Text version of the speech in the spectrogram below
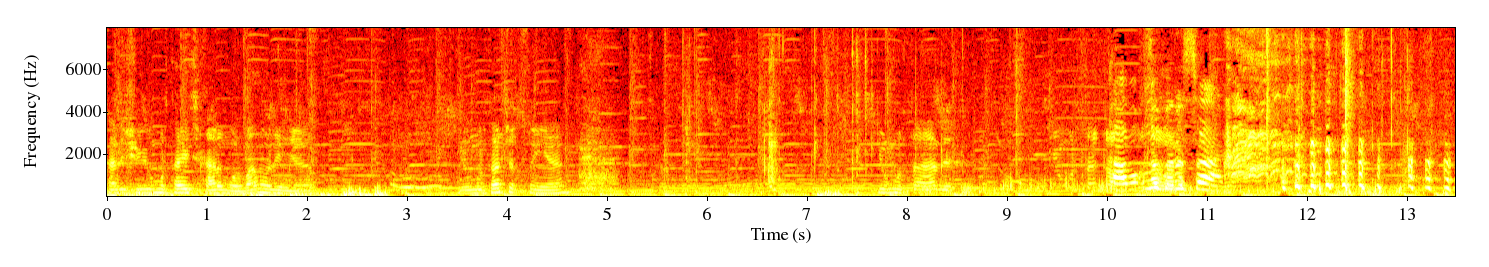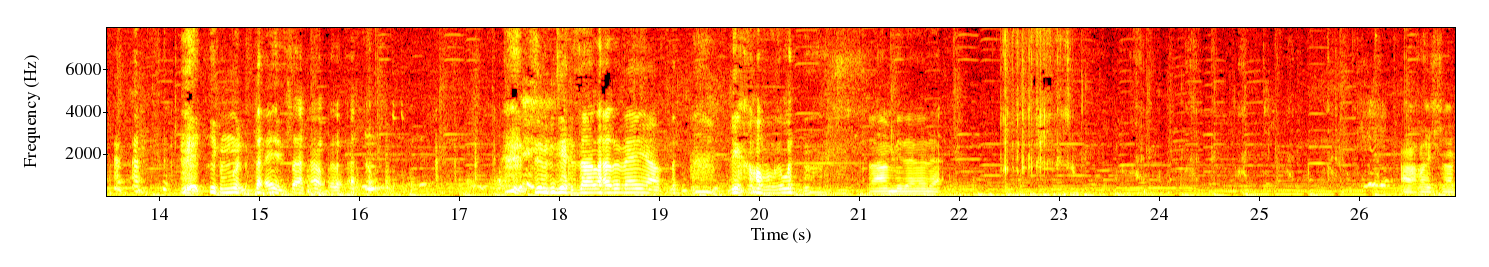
hadi şu yumurtayı çıkarın kurban olayım ya. Yumurta çıksın ya. Yumurta hadi. Yumurta Kabuklu kuru soğan. Yumurtayı sana bırak. Tüm cezaları ben yaptım. Bir kabuklu. Tamam bir tane de. Arkadaşlar.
